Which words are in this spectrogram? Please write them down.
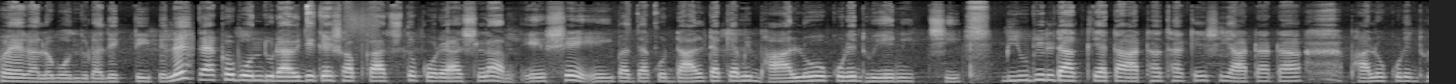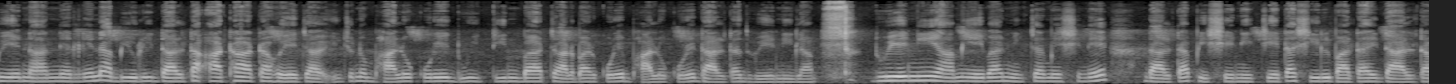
হয়ে গেল বন্ধুরা, দেখতেই পেলে? দেখো বন্ধুরা, ওইদিকে সব কাজ তো করে আসলাম। এসে এইবার দেখো ডালটাকে আমি ভালো করে ধুয়ে নিচ্ছি। বিউলির ডাকলে একটা আঠা থাকে, সেই আটাটা ভালো করে ধুয়ে না নিলে না বিউলির ডালটা আঠা আঠা হয়ে যায়। এই জন্য ভালো করে দুই, তিনবার, চারবার করে ভালো করে ডালটা ধুয়ে নিলাম। ধুয়ে নিয়ে আমি এবার মিক্সচার মেশিনে ডালটা পিষে নিচ্ছি। এটা শিল বাটায় ডালটা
